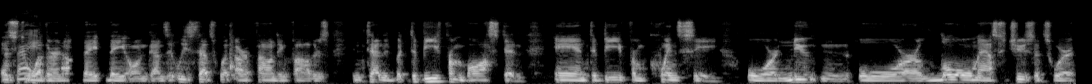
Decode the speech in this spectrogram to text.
as right. to whether or not they they own guns. At least that's what our founding fathers intended. But to be from Boston and to be from Quincy or Newton or Lowell, Massachusetts, where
